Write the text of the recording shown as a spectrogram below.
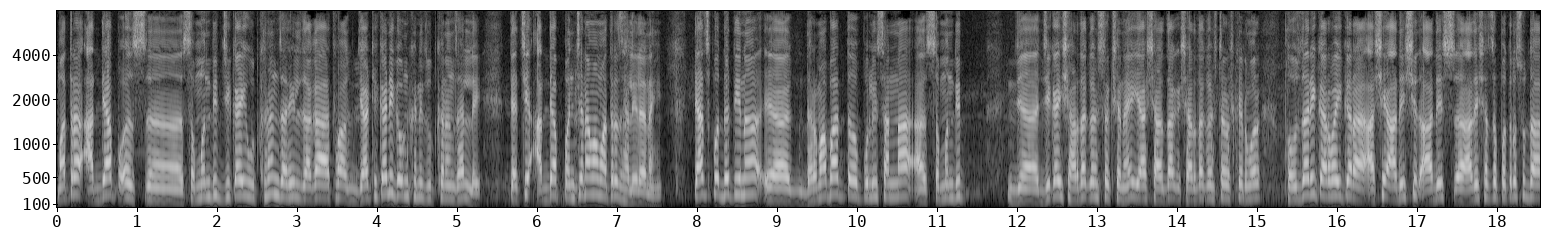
मात्र अद्याप स- संबंधित जी काही उत्खनन झालेली जागा अथवा ज्या ठिकाणी गौण खनिज उत्खनन झाले त्याची अद्याप पंचनामा मात्र झालेला नाही. त्याच पद्धतीनं धर्माबाद पोलिसांना संबंधित जे काही शारदा कन्स्ट्रक्शन आहे या शारदा शारदा कन्स्ट्रक्शनवर फौजदारी कारवाई करा असे आदेशित आदेश आदेशाचं पत्रसुद्धा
